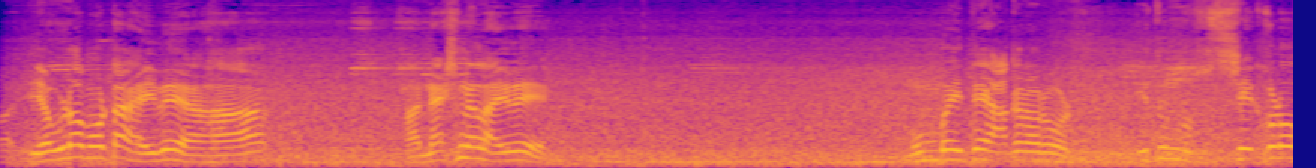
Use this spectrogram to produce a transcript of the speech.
एवढा मोठा हायवे हा. हा नॅशनल हायवे मुंबई ते आग्रा रोड. इथून शेकडो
